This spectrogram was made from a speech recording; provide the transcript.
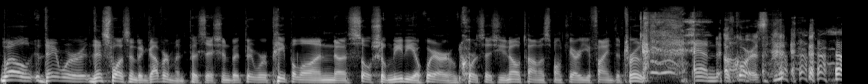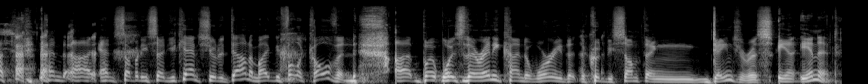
Well, they were, this wasn't a government position, but there were people on uh, social media where, of course, as you know, Thomas Mulcair, you find the truth. And of uh, course. and uh, and somebody said you can't shoot it down; it might be full of COVID. Uh, but was there any kind of worry that there could be something dangerous in, in it?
